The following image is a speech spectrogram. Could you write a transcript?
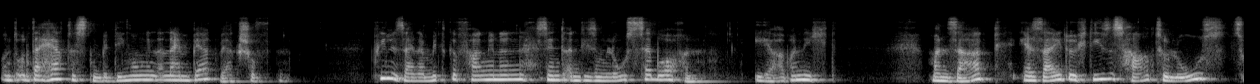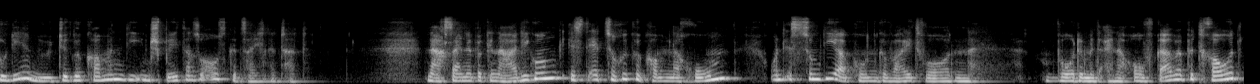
und unter härtesten Bedingungen an einem Bergwerk schuften. Viele seiner Mitgefangenen sind an diesem Los zerbrochen, er aber nicht. Man sagt, er sei durch dieses harte Los zu der Güte gekommen, die ihn später so ausgezeichnet hat. Nach seiner Begnadigung ist er zurückgekommen nach Rom und ist zum Diakon geweiht worden, wurde mit einer Aufgabe betraut,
